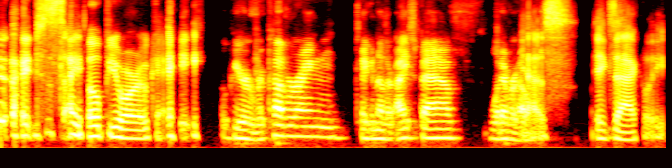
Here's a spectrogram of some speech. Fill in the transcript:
I just I hope you are okay. Hope you're recovering. Take another ice bath. Whatever helps. Yes, exactly.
